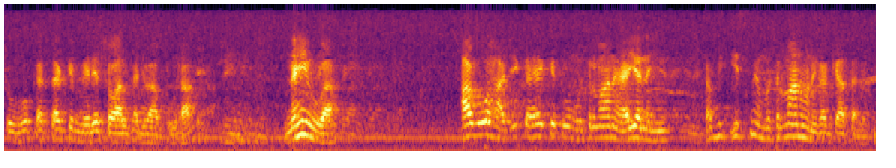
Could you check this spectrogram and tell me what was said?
تو وہ کہتا ہے کہ میرے سوال کا جواب پورا نہیں ہوا۔ اب وہ حاجی کہے کہ تو مسلمان ہے یا نہیں؟ ابھی اس میں مسلمان ہونے کا کیا تعلق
